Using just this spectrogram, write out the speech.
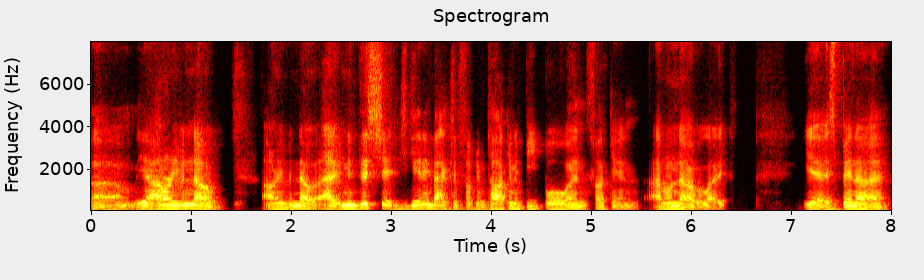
Um, yeah, I don't even know. I don't even know. I mean, this shit. Getting back to fucking talking to people and fucking. I don't know. Like, yeah, it's been a.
